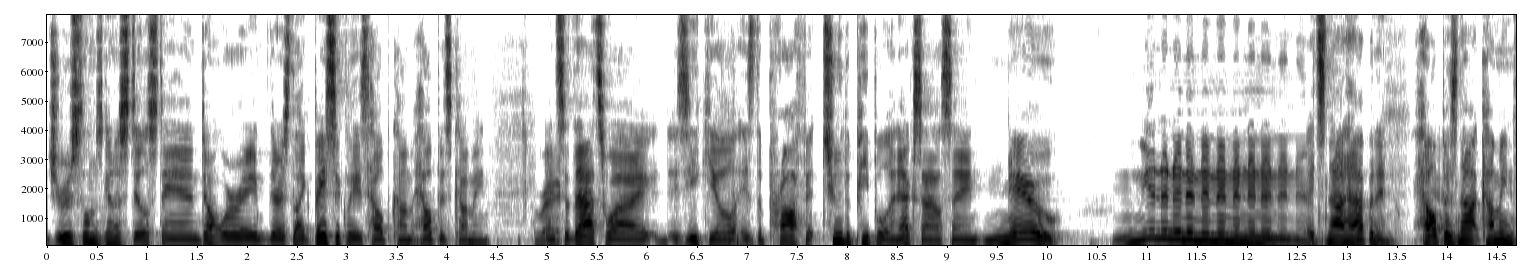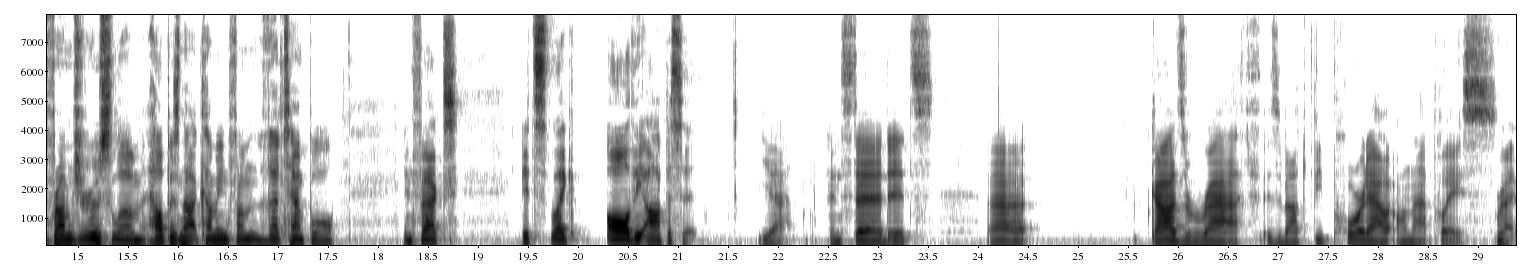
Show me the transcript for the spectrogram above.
Jerusalem's going to still stand. Don't worry. There's like basically his help come help is coming. Right. And so that's why Ezekiel is the prophet to the people in exile saying, No, No, no, no, no, no, no, no, no, no, no, no. it's not happening. Help is not coming from Jerusalem. Help is not coming from the temple. In fact, it's like all the opposite. Yeah. Instead, it's uh, God's wrath is about to be poured out on that place. Right.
